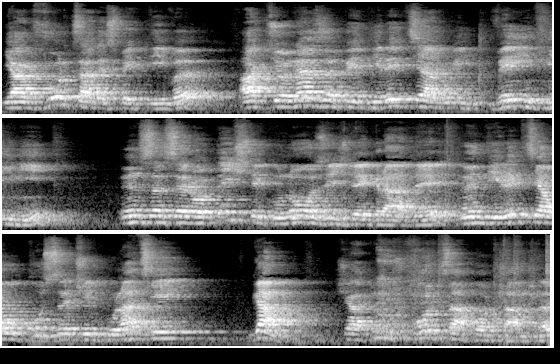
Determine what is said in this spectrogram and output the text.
iar forța respectivă acționează pe direcția lui V infinit, însă se rotește cu 90 de grade în direcția opusă circulației gamma. Și atunci forța portantă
